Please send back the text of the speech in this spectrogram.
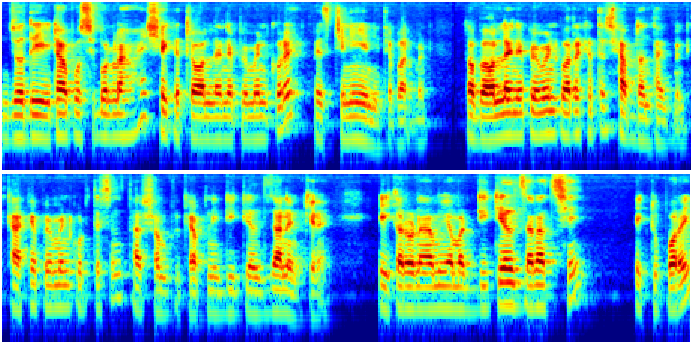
যদি এটা পসিবল না হয়, সেক্ষেত্রে অনলাইনে পেমেন্ট করে পেজটি নিয়ে নিতে পারবেন। তবে অনলাইনে পেমেন্ট করার ক্ষেত্রে সাবধান থাকবেন। কাকে পেমেন্ট করতেছেন তার সম্পর্কে আপনি ডিটেলস জানেন কিনা। এই কারণে আমি আমার ডিটেলস জানাচ্ছি একটু পরেই।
